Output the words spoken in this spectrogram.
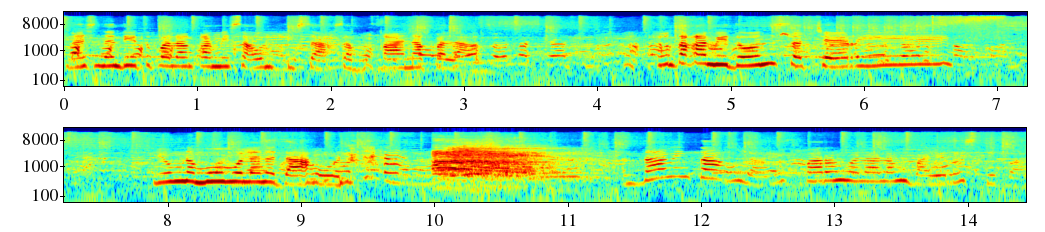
Mas nandito pa lang kami sa umpisa, sa Bukana pa lang. Punta kami doon sa cherry, yung namumula na dahon. Ang daming tao guys, parang wala lang virus, di ba?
